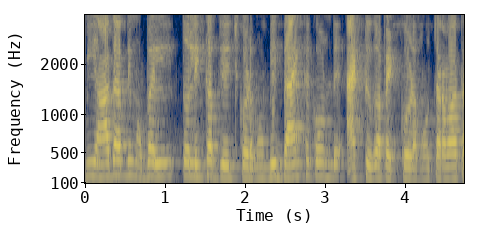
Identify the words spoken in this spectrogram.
మీ ఆధార్ని మొబైల్తో లింకప్ చేయించుకోవడము మీ బ్యాంక్ అకౌంట్ యాక్టివ్గా పెట్టుకోవడము తర్వాత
